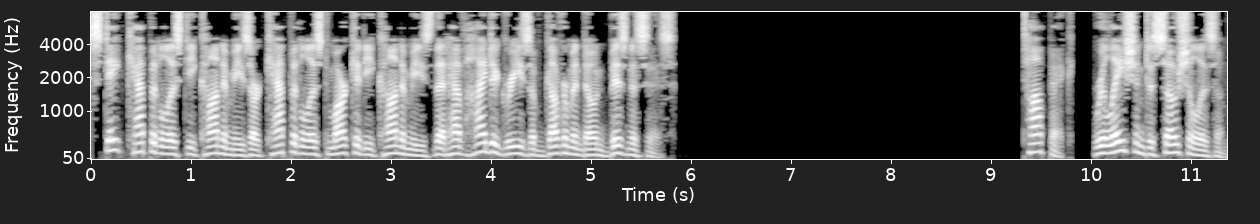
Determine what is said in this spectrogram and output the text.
State capitalist economies are capitalist market economies that have high degrees of government-owned businesses. Relation to socialism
